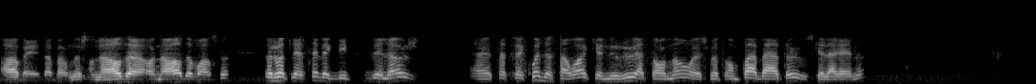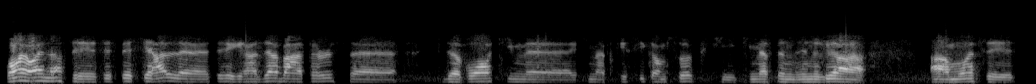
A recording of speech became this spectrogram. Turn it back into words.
Ah ben, tabarnouche, on a hâte de, on a hâte de voir ça. Là, je vais te laisser avec des petits éloges. Euh, ça te fait quoi de savoir qu'il y a une rue à ton nom, je me trompe pas, à Batters, ou ce que l'Arena? Ouais, ouais, non, c'est spécial. Euh, j'ai grandi à Bathurst, euh, de voir qu'ils m'apprécient comme ça, puis qu'ils mettent une, une rue en, moi, c'est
